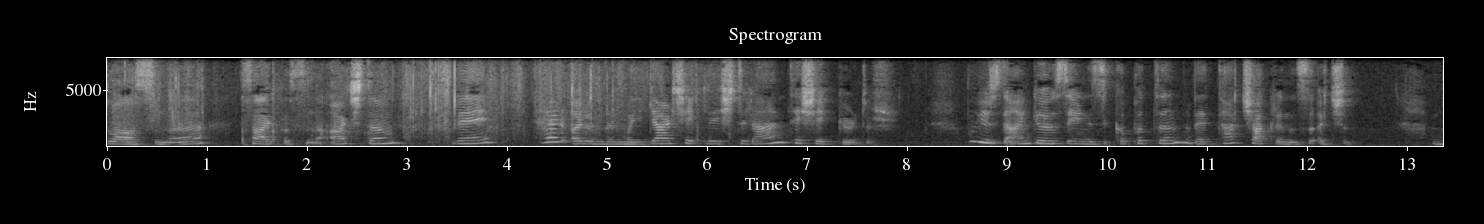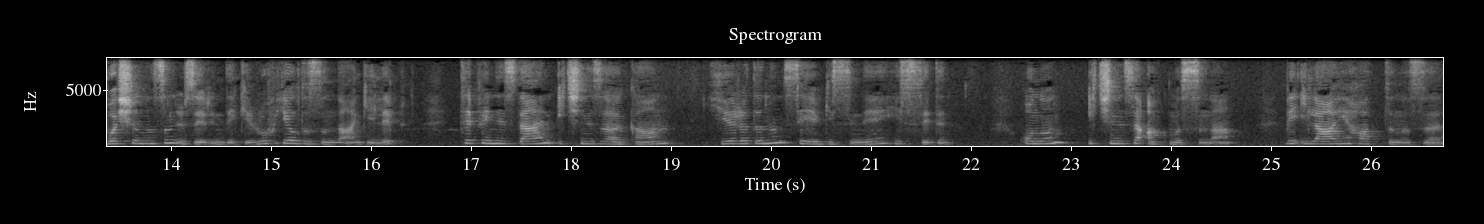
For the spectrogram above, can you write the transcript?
duasını sayfasını açtım ve her arındırmayı gerçekleştiren teşekkürdür. Bu yüzden gözlerinizi kapatın ve taç çakranızı açın başınızın üzerindeki ruh yıldızından gelip tepenizden içinize akan Yaradan'ın sevgisini hissedin. Onun içinize akmasına ve ilahi hattınızı,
